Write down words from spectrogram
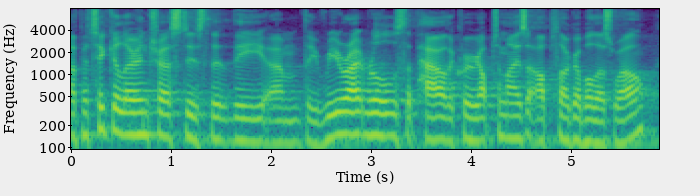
a particular interest is that the, um, the rewrite rules that power the query optimizer are pluggable as well.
